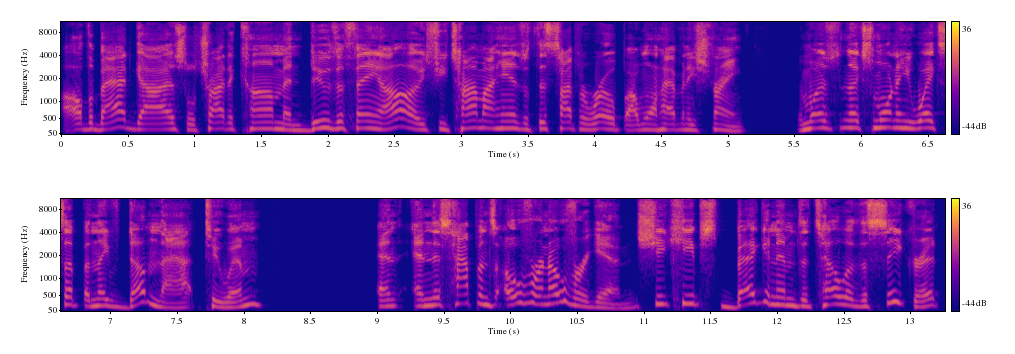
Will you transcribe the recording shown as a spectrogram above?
all the bad guys will try to come and do the thing. Oh, if you tie my hands with this type of rope, I won't have any strength. And the next morning he wakes up and they've done that to him. And and this happens over and over again. She keeps begging him to tell her the secret,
